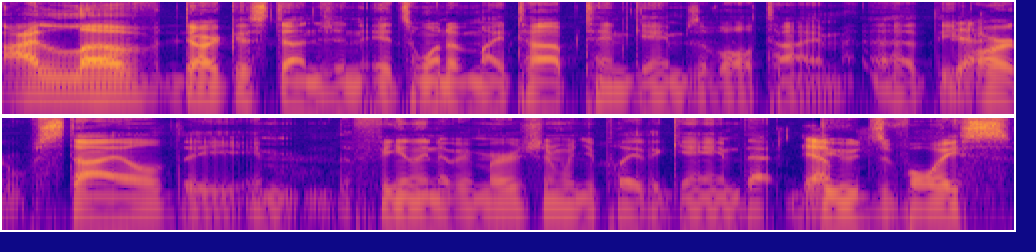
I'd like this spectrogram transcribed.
I love Darkest Dungeon. It's one of my top ten games of all time. Uh, the yeah. art style, the Im- the feeling of immersion when you play the game. That yep. dude's voice.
